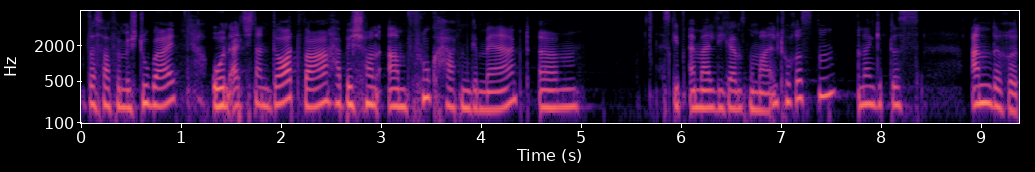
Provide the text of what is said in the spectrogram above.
das war für mich Dubai. Und als ich dann dort war, habe ich schon am Flughafen gemerkt, ähm, es gibt einmal die ganz normalen Touristen und dann gibt es andere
